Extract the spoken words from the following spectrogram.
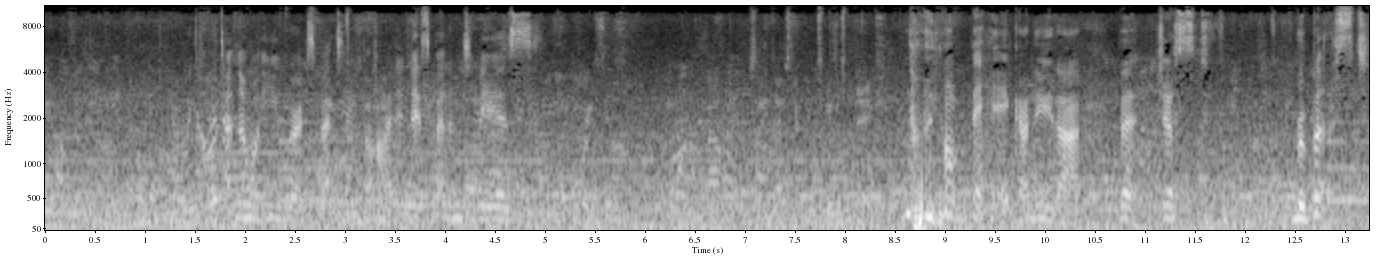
I mean, I don't know what you were expecting, but I didn't expect them to be as So you don't expect them to be this big? no, not big. I knew that, but just robust.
